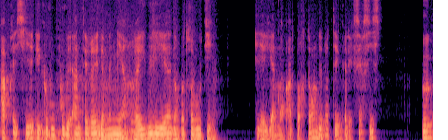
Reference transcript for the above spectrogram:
appréciez et que vous pouvez intégrer de manière régulière dans votre routine. Il est également important de noter que l'exercice peut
